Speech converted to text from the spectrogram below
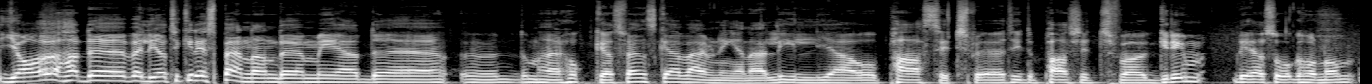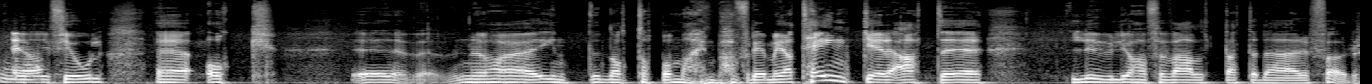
jag, hade väl, jag tycker det är spännande med eh, de här hockeyallsvenska värvningarna. Lilja och Pasic. Jag tyckte Pasic var grym, det jag såg honom Ja. i fjol. Eh, och eh, nu har jag inte något top of mind bara för det, men jag tänker att eh, Luleå har förvaltat det där förr.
